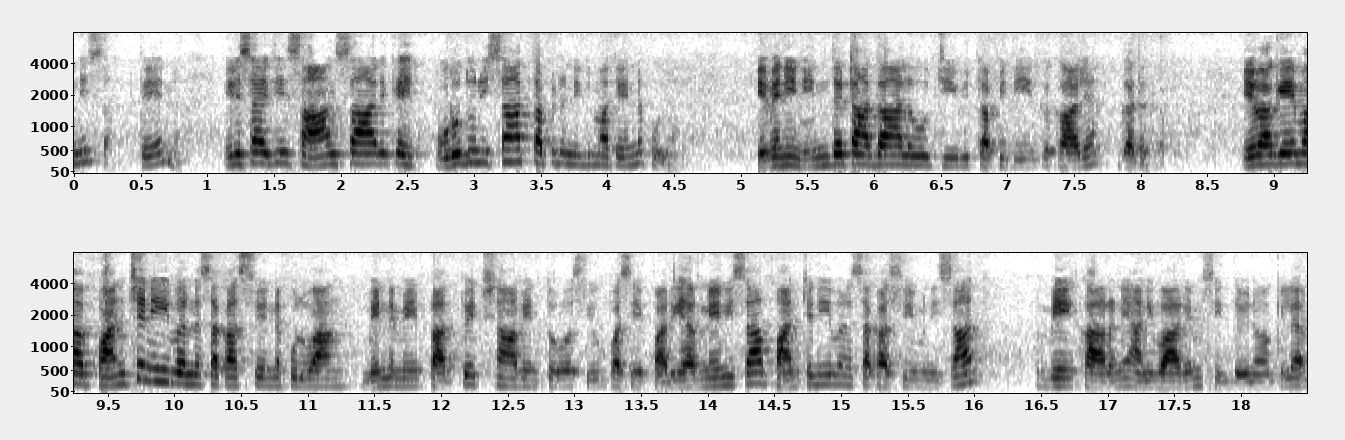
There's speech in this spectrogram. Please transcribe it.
නිසා. තේන්න. ඒ නිසා ඉතින් සාංශාරික පුරුදු නිසාත් අපිට නිදිමත එන්න පුළුවන්. එවැනි නින්දට අදාළ වූ ජීවිත අපි දීර්ඝ කාලයක් ගත කරලා. ඒ වගේම පංච නීවරණ සකස් වෙන්න පුළුවන්. මෙන්න මේ ප්‍රත්‍යක්ෂාවෙන් තොරව සිව්පසේ පරිහරණය නිසා පංච නීවරණ සකස් වීම නිසාත් මේ කාරණේ අනිවාර්යයෙන්ම සිද්ධ වෙනවා කියලා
